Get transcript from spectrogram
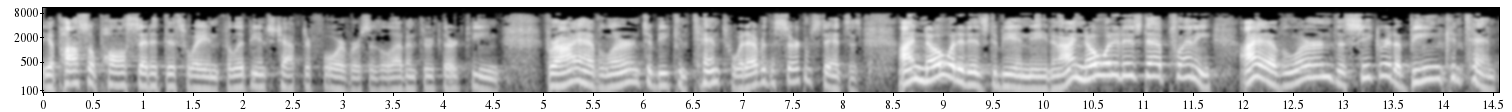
The apostle Paul said it this way in Philippians chapter 4 verses 11 through 13. For I have learned to be content whatever the circumstances. I know what it is to be in need and I know what it is to have plenty. I have learned the secret of being content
